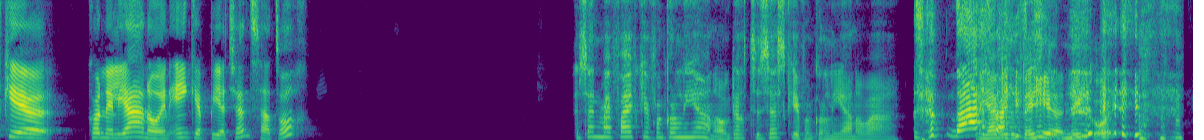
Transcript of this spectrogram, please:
keer Corneliano en één keer Piacenza, toch? Er zijn maar vijf keer van Corneliano. Ik dacht dat ze zes keer van Corneliano waren. maar En jij weet het beter keer. dan ik hoor.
